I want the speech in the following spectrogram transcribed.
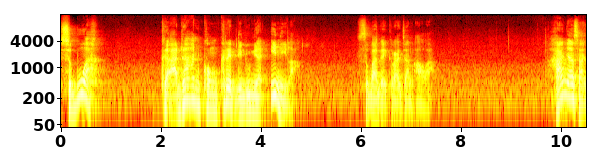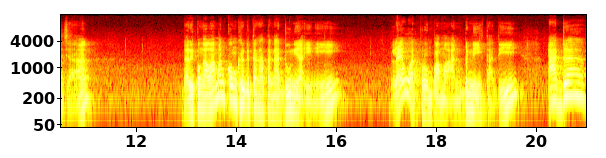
sebuah keadaan konkret di dunia inilah sebagai kerajaan Allah. Hanya saja dari pengalaman konkret di tengah-tengah dunia ini, lewat perumpamaan benih tadi, ada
